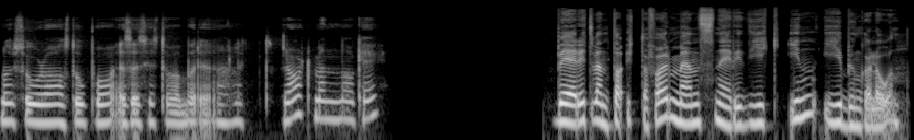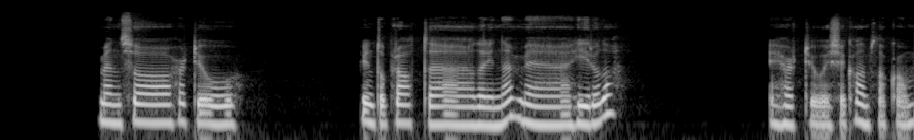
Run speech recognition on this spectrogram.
når sola sto på. Så jeg syntes det var bare litt rart, men ok. Berit venta utafor mens Nerid gikk inn i bungalowen. Men så hørte jo Begynte å prate der inne med Hiro, da. Jeg hørte jo ikke hva de snakka om,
